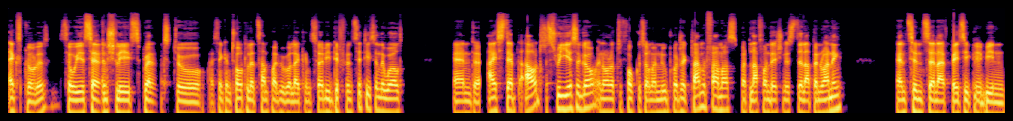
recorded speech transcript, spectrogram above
exploded. So we essentially spread to, I think in total at some point we were like in 30 different cities in the world. And uh, I stepped out three years ago in order to focus on my new project, Climate Farmers, but Love Foundation is still up and running. And since then, I've basically been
